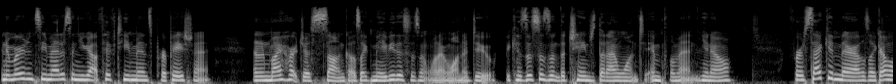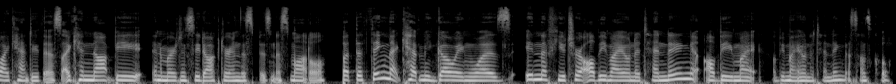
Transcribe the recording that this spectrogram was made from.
emergency medicine, you got 15 minutes per patient. And my heart just sunk. I was like, maybe this isn't what I want to do because this isn't the change that I want to implement, you know? For a second there, I was like, oh, I can't do this. I cannot be an emergency doctor in this business model. But the thing that kept me going was in the future, I'll be my own attending. I'll be my, I'll be my own attending. That sounds cool.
